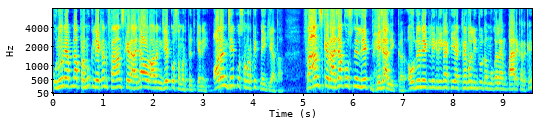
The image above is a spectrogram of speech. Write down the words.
उन्होंने अपना प्रमुख लेखन फ्रांस के राजा और औरंगज़ेब को समर्पित किया नहीं। औरंगज़ेब को समर्पित नहीं किया था। फ्रांस के राजा को उसने लेख भेजा लिखकर, और उन्होंने एक लेख लिखा किया travel into the Mughal empire करके।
